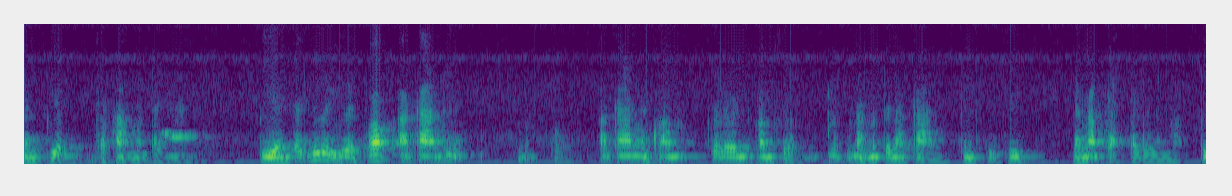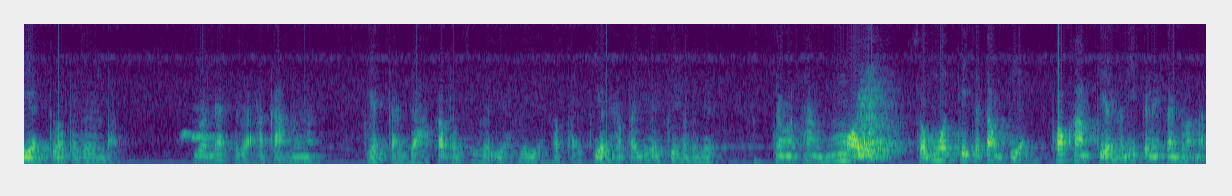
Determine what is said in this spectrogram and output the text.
มันเปลี่ยนสภาพมันไปอย่างนั้นเปลี่ยนไปเรื่อยเรื่อยเพราะอาการที่ อาการแห่งความเจริญความเสื่อมนั่นมันเป็นอาการเป็นสิ่งที่ระงับดับไปโดยลำดับเปลี่ยนตัวไปโดยลำดับล้วนได้เสียอาการของมันเปลี่ยนจากหยาเข้าไปสู่ละเอียดละเอียดเข้าไปเปลี่ยนเข้าไปเรื่อยเปลี่ยนเข้าไปเรื่อยจนกระทั่งหมดสมมุติที่จะต้องเปลี่ยน เพราะความเปลี่ยนอันนี้เป็นการถอดหน้า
